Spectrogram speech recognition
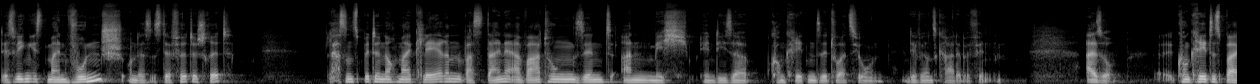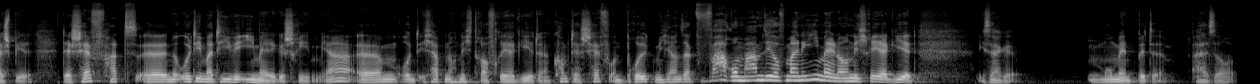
Deswegen ist mein Wunsch, und das ist der vierte Schritt, lass uns bitte nochmal klären, was deine Erwartungen sind an mich in dieser konkreten Situation, in der wir uns gerade befinden. Also, konkretes Beispiel. Der Chef hat äh, eine ultimative E-Mail geschrieben, ja, ähm, und ich habe noch nicht darauf reagiert. Und dann kommt der Chef und brüllt mich an und sagt, warum haben Sie auf meine E-Mail noch nicht reagiert? Ich sage, Moment bitte. Also,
